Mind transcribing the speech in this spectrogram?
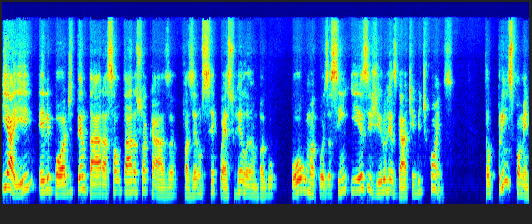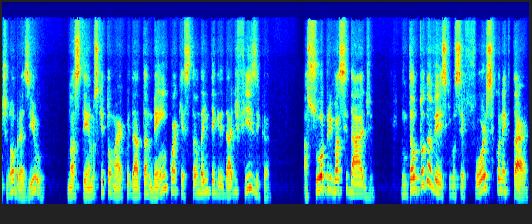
E aí ele pode tentar assaltar a sua casa, fazer um sequestro relâmpago ou alguma coisa assim e exigir o resgate em bitcoins. Então, principalmente no Brasil, nós temos que tomar cuidado também com a questão da integridade física, a sua privacidade. Então, toda vez que você for se conectar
